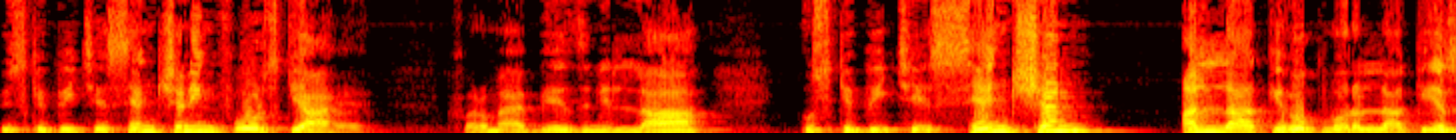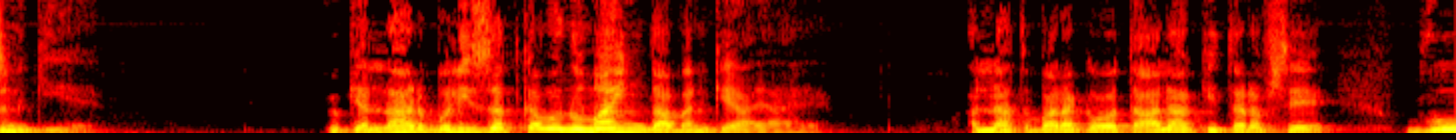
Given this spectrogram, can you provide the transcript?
इसके पीछे सेंक्शनिंग फोर्स क्या है? फरमाया बेजनिल्ला उसके पीछे सेंक्शन अल्लाह के हुक्म और अल्लाह के इज़्न की है। क्योंकि अल्लाह रब्बुल इज़्ज़त का वो नुमाइंदा बन के आया है। अल्लाह तबारक व ताली की तरफ़ से वो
